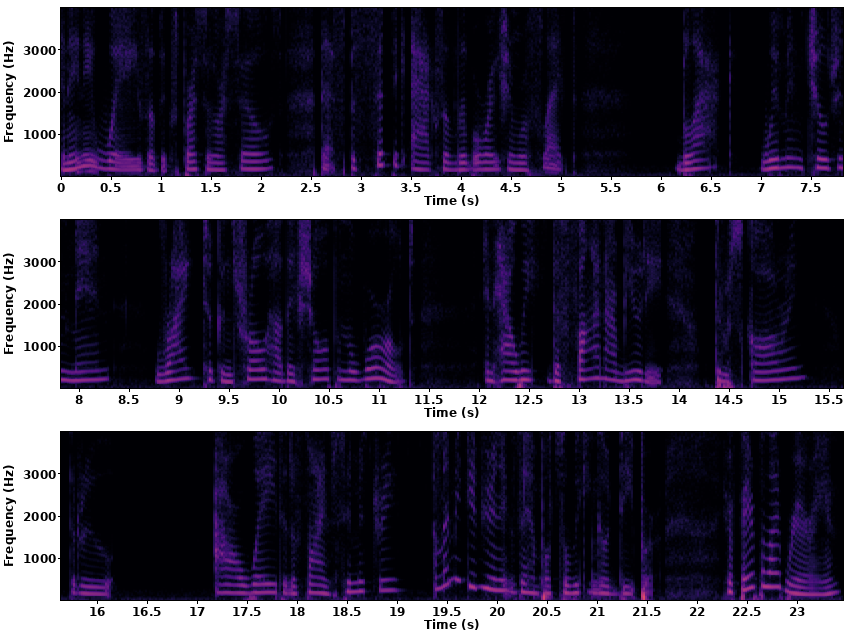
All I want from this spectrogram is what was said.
and any ways of expressing ourselves, that specific acts of liberation reflect black women, children, men, right to control how they show up in the world and how we define our beauty through scarring, through our way to define symmetry. And let me give you an example so we can go deeper. Your favorite librarian,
